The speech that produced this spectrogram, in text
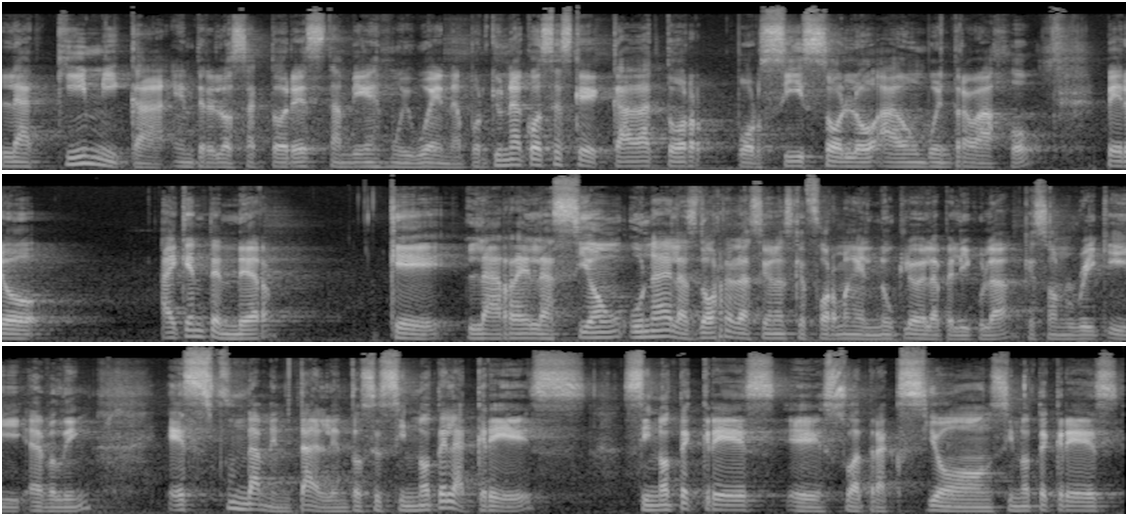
la química entre los actores también es muy buena, porque una cosa es que cada actor por sí solo haga un buen trabajo, pero hay que entender que la relación, una de las dos relaciones que forman el núcleo de la película, que son Rick y Evelyn, es fundamental. Entonces, si no te la crees, si no te crees eh, su atracción, si no te crees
